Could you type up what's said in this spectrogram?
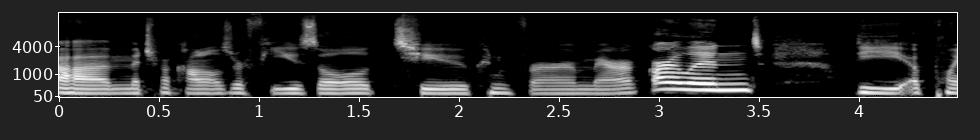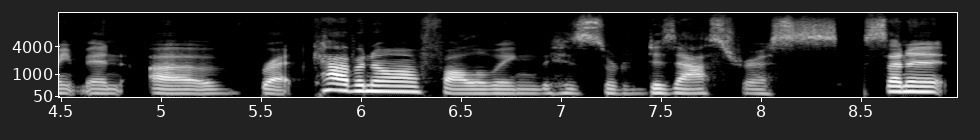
um, mitch mcconnell's refusal to confirm merrick garland the appointment of brett kavanaugh following his sort of disastrous senate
